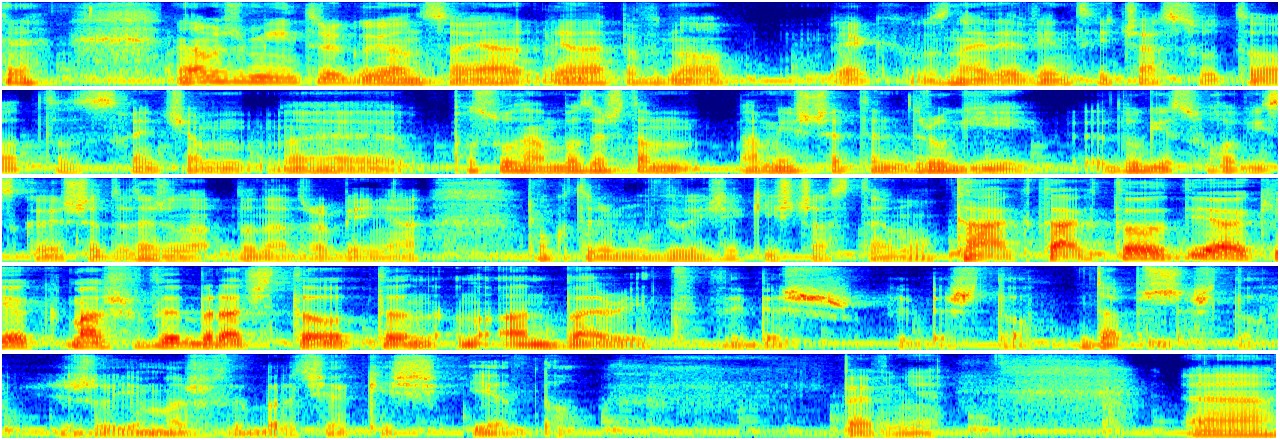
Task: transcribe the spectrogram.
No brzmi intrygująco. Ja, ja na pewno jak znajdę więcej czasu, to, to z chęcią y, posłucham, bo zresztą mam jeszcze ten drugi, drugie słuchowisko jeszcze też do, do nadrobienia, o którym mówiłeś jakiś czas temu. Tak, tak, to jak, jak masz wybrać, to ten no, Unburied, wybierz, wybierz to. Dobrze. Wybierz to, jeżeli masz wybrać jakieś jedno. Pewnie. E,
